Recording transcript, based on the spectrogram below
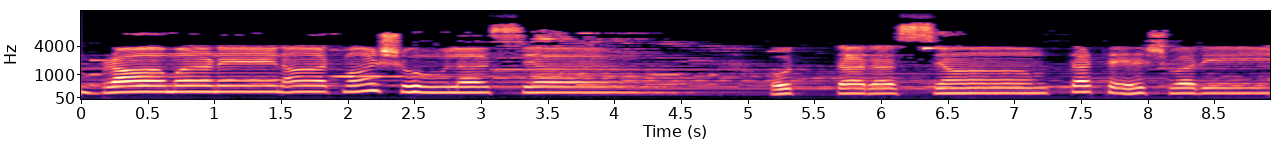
ब्राह्मणेनात्मशूलस्य। उत्तरस्यां तथेश्वरी।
